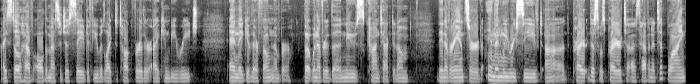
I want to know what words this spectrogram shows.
I still have all the messages saved. If you would like to talk further, I can be reached. And they give their phone number. But whenever the news contacted them, they never answered. And then we received, uh, prior, this was prior to us having a tip line,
